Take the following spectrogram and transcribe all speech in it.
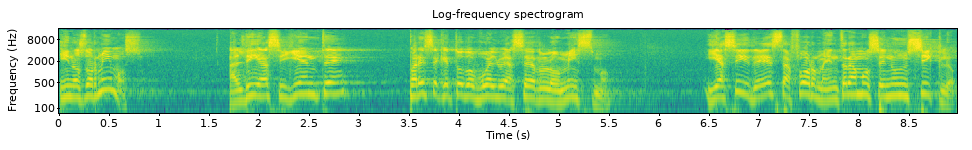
y nos dormimos. Al día siguiente parece que todo vuelve a ser lo mismo. Y así, de esta forma, entramos en un ciclo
